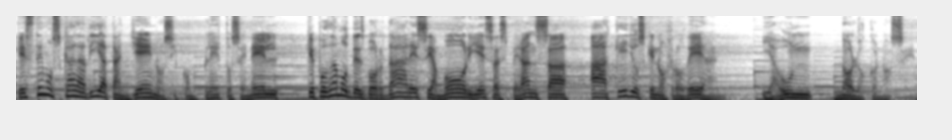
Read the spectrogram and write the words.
Que estemos cada día tan llenos y completos en Él que podamos desbordar ese amor y esa esperanza a aquellos que nos rodean y aún no lo conocen.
